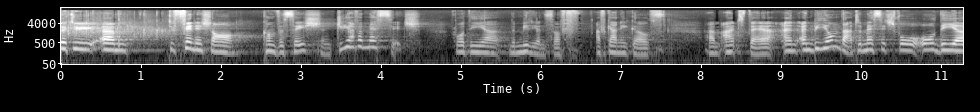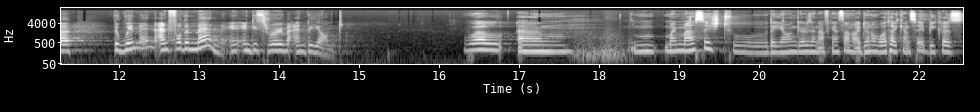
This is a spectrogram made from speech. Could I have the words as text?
So to, um, to finish our conversation, do you have a message for the, uh, the millions of Afghani girls um, out there? And, and beyond that, a message for all the, uh, the women and for the men in, in this room and beyond? Well, um, my message to the young girls in Afghanistan, I don't know what I can say because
